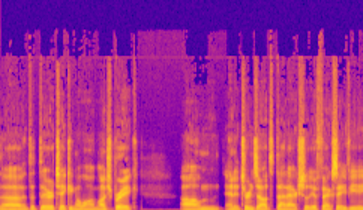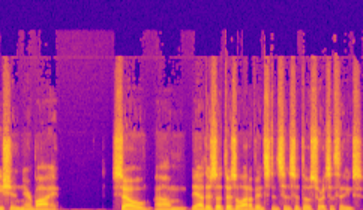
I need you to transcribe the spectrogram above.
uh, that they're taking a long lunch break. Um, and it turns out that that actually affects aviation nearby. So um, yeah, there's a, there's a lot of instances of those sorts of things.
